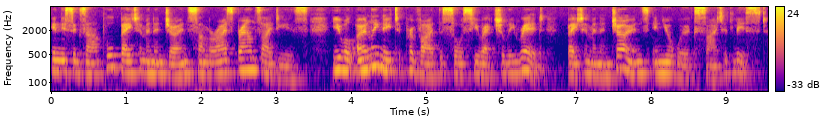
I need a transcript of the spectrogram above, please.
In this example, Bateman and Jones summarize Brown's ideas. You will only need to provide the source you actually read, Bateman and Jones, in your works cited list.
